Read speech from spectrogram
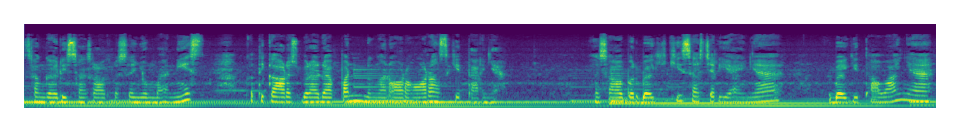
Sang gadis yang selalu tersenyum manis ketika harus berhadapan dengan orang-orang sekitarnya. Yang selalu berbagi kisah cerianya, berbagi tawanya,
